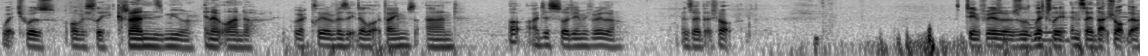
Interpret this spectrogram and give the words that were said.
which was obviously Cranesmuir in Outlander, where Claire visited a lot of times and oh, I just saw Jamie Fraser inside that shop. Jamie Fraser is literally inside that shop there.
